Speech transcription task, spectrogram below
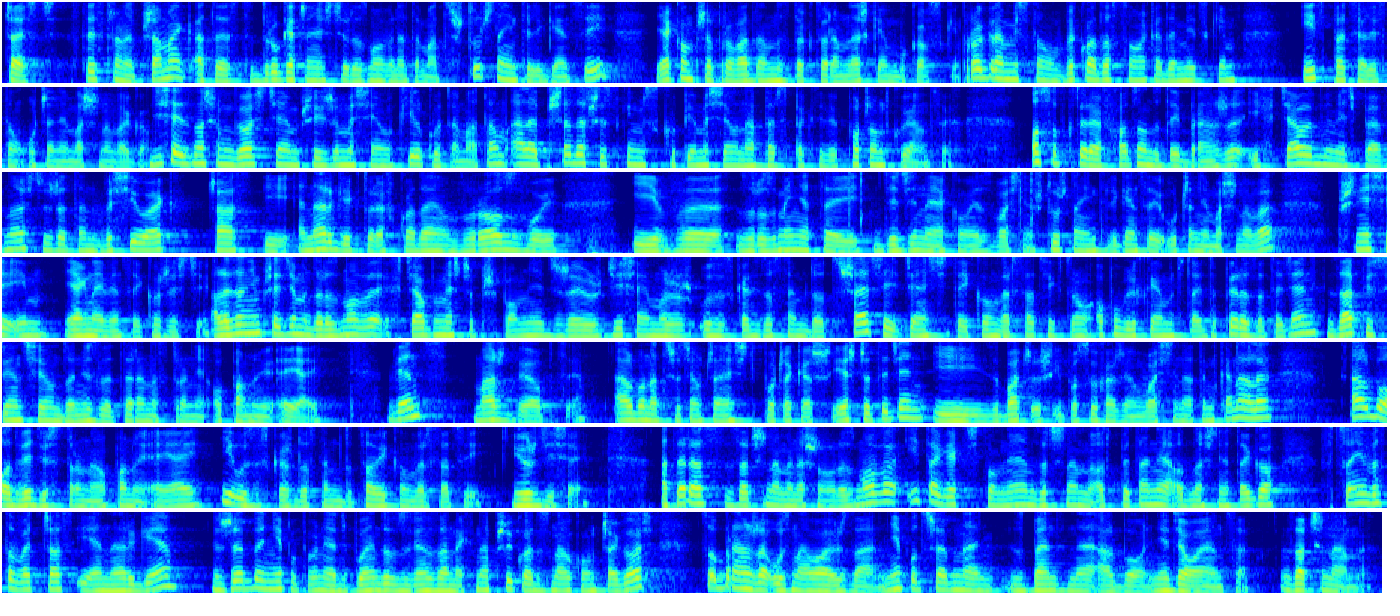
Cześć, z tej strony Przemek, a to jest druga część rozmowy na temat sztucznej inteligencji, jaką przeprowadzam z doktorem Leszkiem Bukowskim, programistą, wykładowcą akademickim i specjalistą uczenia maszynowego. Dzisiaj z naszym gościem przyjrzymy się kilku tematom, ale przede wszystkim skupimy się na perspektywie początkujących, osób, które wchodzą do tej branży i chciałyby mieć pewność, że ten wysiłek, czas i energię, które wkładają w rozwój i w zrozumienie tej dziedziny, jaką jest właśnie sztuczna inteligencja i uczenie maszynowe, przyniesie im jak najwięcej korzyści. Ale zanim przejdziemy do rozmowy, chciałbym jeszcze przypomnieć, że już dzisiaj możesz uzyskać dostęp do trzeciej części tej konwersacji, którą opublikujemy tutaj dopiero za tydzień, zapisując się do newslettera na stronie Opanuj AI. Więc masz dwie opcje. Albo na trzecią część poczekasz jeszcze tydzień i zobaczysz i posłuchasz ją właśnie na tym kanale, albo odwiedzisz stronę Opanuj AI i uzyskasz dostęp do całej konwersacji już dzisiaj. A teraz zaczynamy naszą rozmowę i tak jak wspomniałem, zaczynamy od pytania odnośnie tego, w co inwestować czas i energię, żeby nie popełniać błędów związanych na przykład z nauką czegoś, co branża uznała już za niepotrzebne, zbędne albo niedziałające. Zaczynamy.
